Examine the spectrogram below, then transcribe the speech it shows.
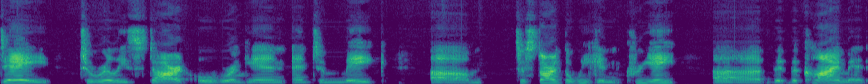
day to really start over again and to make um, to start the week and create uh, the the climate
